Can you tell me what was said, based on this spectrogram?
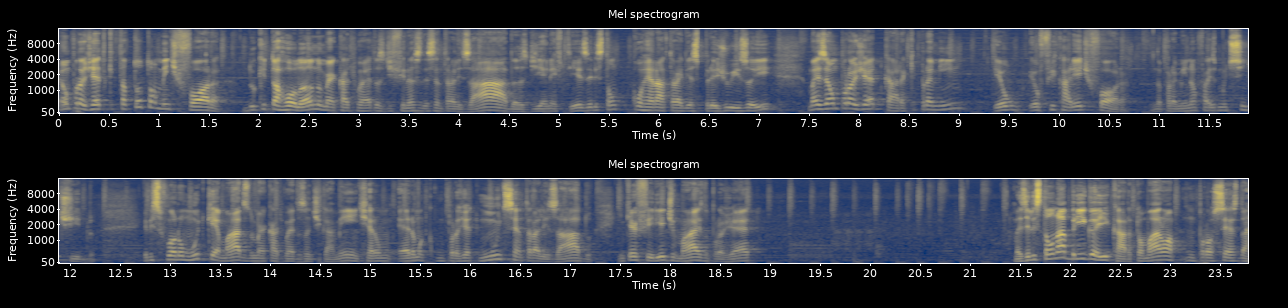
É um projeto que está totalmente fora do que está rolando no mercado de moedas de finanças descentralizadas, de NFTs. Eles estão correndo atrás desse prejuízo aí, mas é um projeto, cara, que para mim eu, eu ficaria de fora. Para mim não faz muito sentido. Eles foram muito queimados no mercado de moedas antigamente, era um, era um projeto muito centralizado, interferia demais no projeto. Mas eles estão na briga aí, cara. Tomaram um processo da,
